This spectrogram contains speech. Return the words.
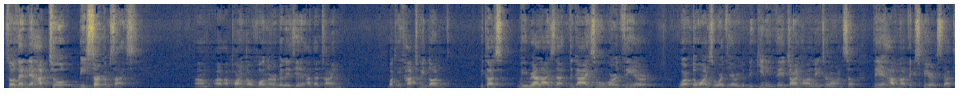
So then they had to be circumcised. Um, a, a point of vulnerability at that time, but it had to be done because we realized that the guys who were there were the ones who were there in the beginning. They joined on later on. So they have not experienced that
